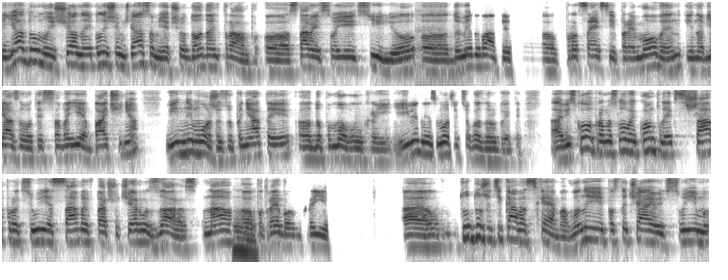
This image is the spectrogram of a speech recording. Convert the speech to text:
Я думаю, що найближчим часом, якщо Дональд Трамп ставить своєю ціллю домінувати в процесі перемовин і нав'язувати своє бачення, він не може зупиняти допомогу Україні, і він не зможе цього зробити. А військово-промисловий комплекс США працює саме в першу чергу зараз на потреби України. Тут дуже цікава схема. Вони постачають своїм.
